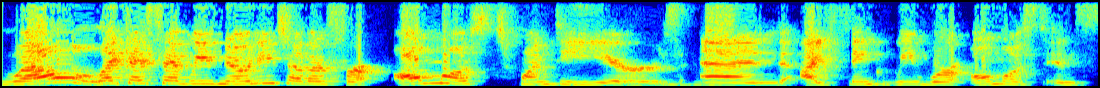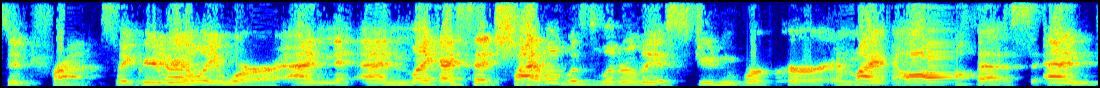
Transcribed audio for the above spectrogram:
Well, like I said, we've known each other for almost 20 years, and I think we were almost instant friends. Like we Yeah. really were. And and like I said, Shila was literally a student worker in my office, and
